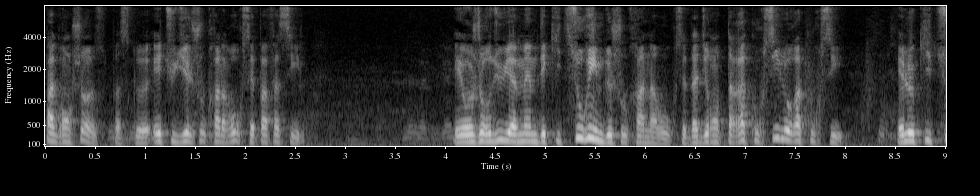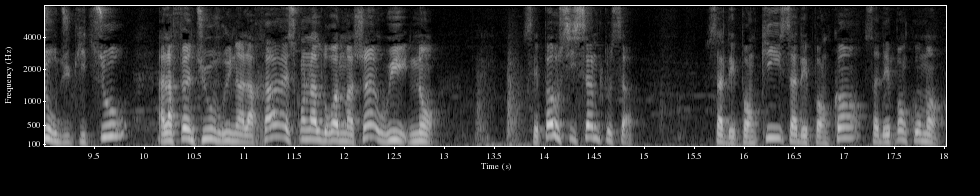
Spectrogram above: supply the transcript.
pas grand-chose. Parce que étudier le Shulchan Aruch, c'est pas facile. Et aujourd'hui, il y a même des kitsurim de Shulchan Aruch, c'est-à-dire on t'a raccourci le raccourci. Et le kitsur du kitsur, à la fin tu ouvres une halakha, est-ce qu'on a le droit de machin? Oui, non. C'est pas aussi simple que ça. Ça dépend qui, ça dépend quand, ça dépend comment.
